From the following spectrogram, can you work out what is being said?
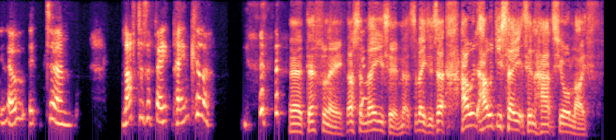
you know, it um, laughter's a faint painkiller. yeah, definitely. That's amazing. That's amazing. So, how would how would you say it's enhanced your life?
